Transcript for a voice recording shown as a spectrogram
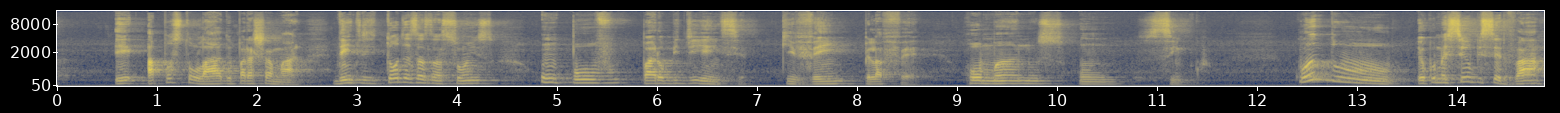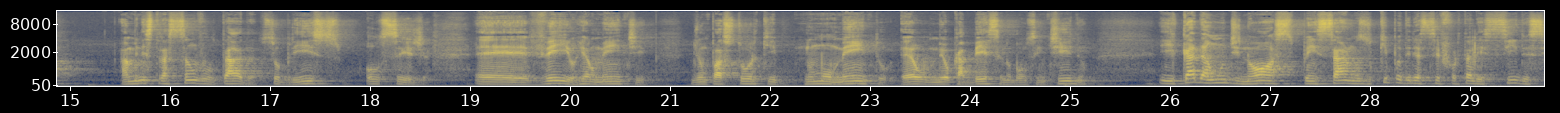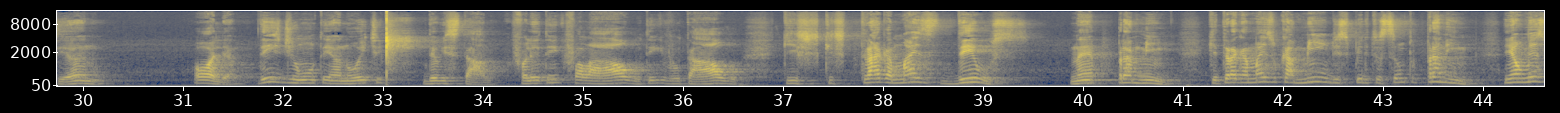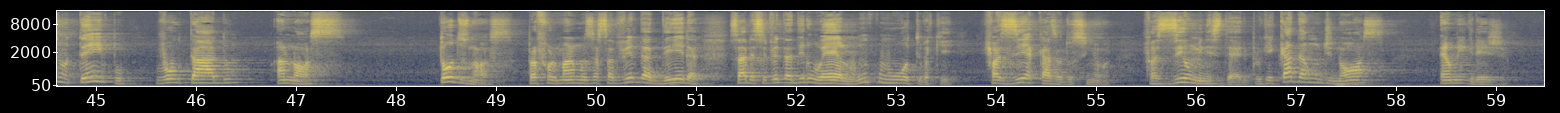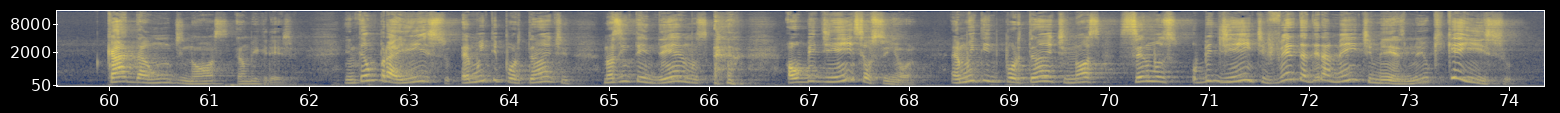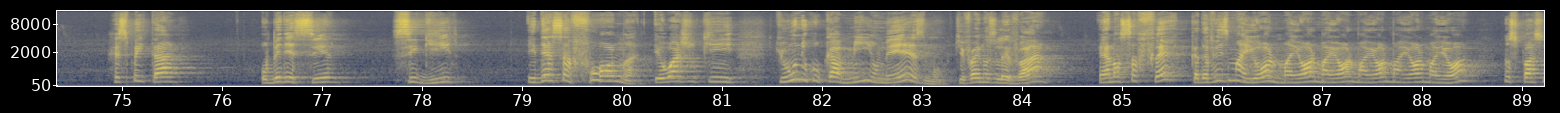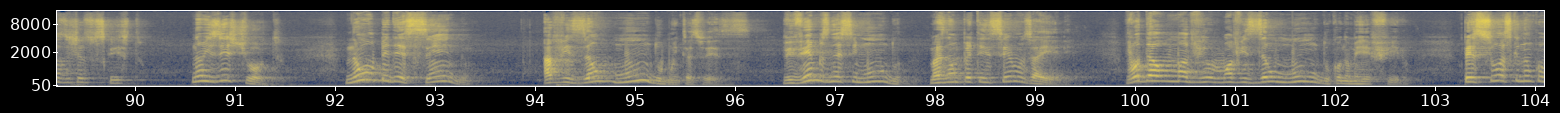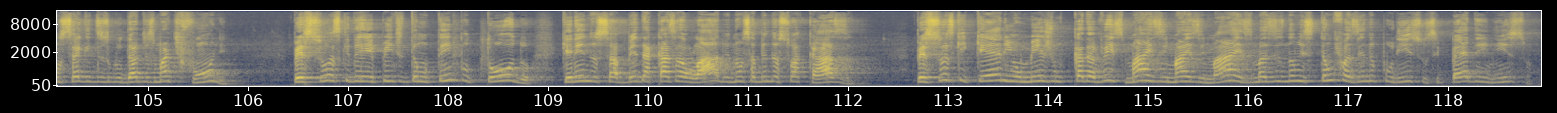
e apostolado para chamar, dentre todas as nações, um povo para obediência, que vem pela fé. Romanos 1, 5. Quando eu comecei a observar a ministração voltada sobre isso, ou seja, é, veio realmente de um pastor que no momento é o meu cabeça no bom sentido, e cada um de nós pensarmos o que poderia ser fortalecido esse ano, olha, desde ontem à noite deu estalo. Falei, tenho que falar algo, tenho que voltar algo que, que traga mais Deus né, para mim, que traga mais o caminho do Espírito Santo para mim e ao mesmo tempo voltado a nós, todos nós, para formarmos essa verdadeira, sabe, esse verdadeiro elo um com o outro aqui, fazer a casa do Senhor, fazer o um ministério, porque cada um de nós é uma igreja. Cada um de nós é uma igreja. Então, para isso, é muito importante nós entendermos a obediência ao Senhor. É muito importante nós sermos obedientes verdadeiramente mesmo. E o que, que é isso? Respeitar, obedecer, seguir. E dessa forma, eu acho que, que o único caminho mesmo que vai nos levar é a nossa fé, cada vez maior, maior, maior, maior, maior, maior, nos passos de Jesus Cristo. Não existe outro. Não obedecendo a visão mundo, muitas vezes. Vivemos nesse mundo, mas não pertencemos a ele. Vou dar uma, uma visão mundo quando me refiro. Pessoas que não conseguem desgrudar do smartphone. Pessoas que de repente estão o tempo todo querendo saber da casa ao lado e não sabendo da sua casa. Pessoas que querem ou mesmo cada vez mais e mais e mais, mas não estão fazendo por isso, se perdem nisso.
